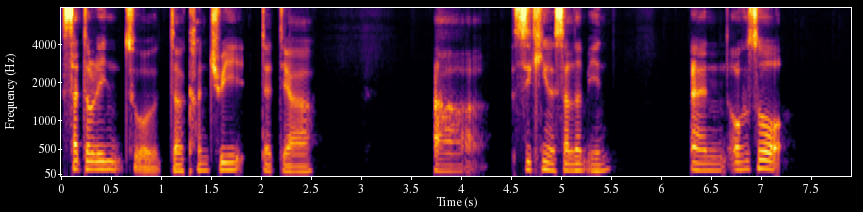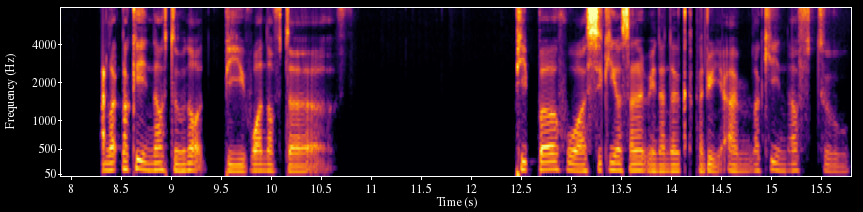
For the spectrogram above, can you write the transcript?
settle into the country that they are uh, seeking asylum in, and also I'm lucky enough to not be one of the people who are seeking asylum in another country. I'm lucky enough to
